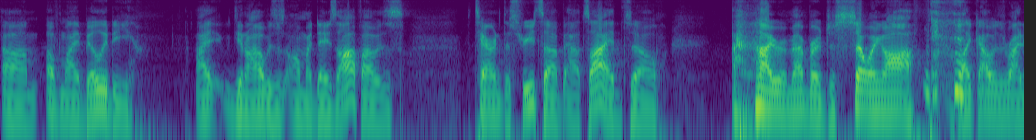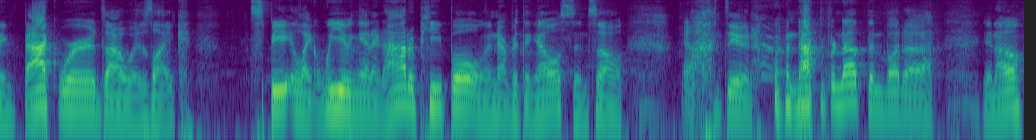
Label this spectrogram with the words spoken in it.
um, of my ability. I you know I was on my days off. I was tearing the streets up outside, so I remember just showing off like I was riding backwards. I was like speed like weaving in and out of people and everything else, and so uh, dude, not for nothing, but uh, you know,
